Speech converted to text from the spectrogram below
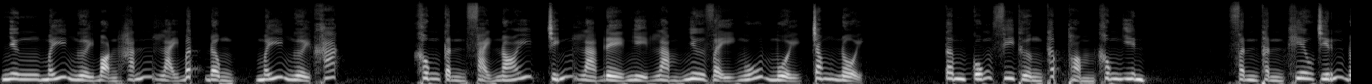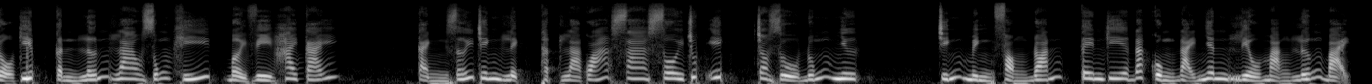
Nhưng mấy người bọn hắn lại bất đồng. Mấy người khác. Không cần phải nói. Chính là đề nghị làm như vậy ngũ muội trong nội. Tâm cũng phi thường thấp thỏm không yên. Phần thần khiêu chiến độ kiếp cần lớn lao dũng khí bởi vì hai cái. Cảnh giới trinh lịch thật là quá xa xôi chút ít, cho dù đúng như. Chính mình phỏng đoán, tên kia đã cùng đại nhân liều mạng lưỡng bại.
